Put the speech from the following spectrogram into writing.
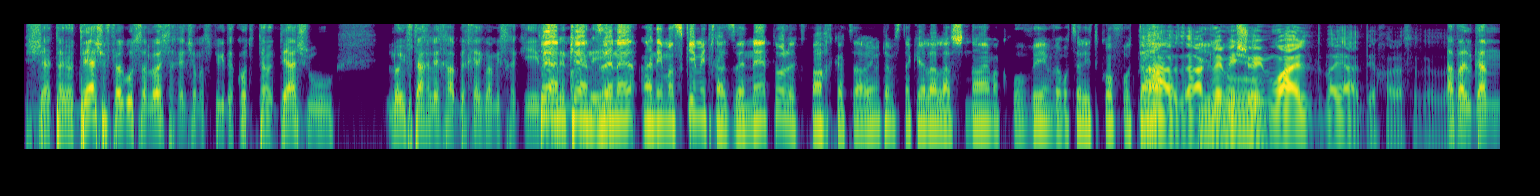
שאתה יודע שפרגוסון לא ישחק שם מספיק דקות, אתה יודע שהוא לא יפתח לך בחלק מהמשחקים. כן, כן, מחליף. זה נ... אני מסכים איתך, זה נטו לטווח קצר. אם אתה מסתכל על השניים הקרובים ורוצה לתקוף אותם, לא, זה רק כאילו- למישהו עם ויילד ביד יכול לעשות כזה. אבל גם,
